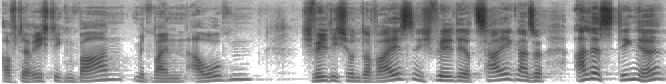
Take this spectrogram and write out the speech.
auf der richtigen Bahn, mit meinen Augen. Ich will dich unterweisen, ich will dir zeigen, also alles Dinge,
